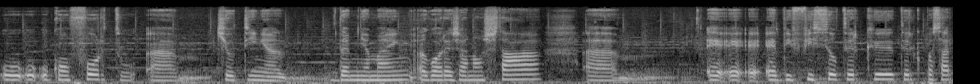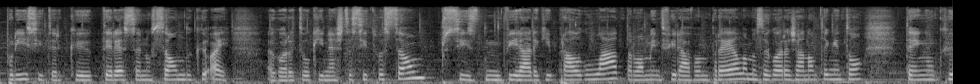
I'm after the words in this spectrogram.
o, o, o conforto um, que eu tinha da minha mãe agora já não está. Um, é, é, é, difícil ter que, ter que passar por isso e ter que ter essa noção de que, ai, agora estou aqui nesta situação, preciso de me virar aqui para algum lado. Normalmente virava-me para ela, mas agora já não tenho, então tenho que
